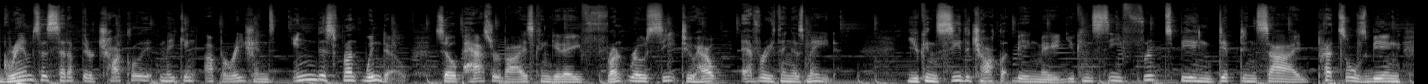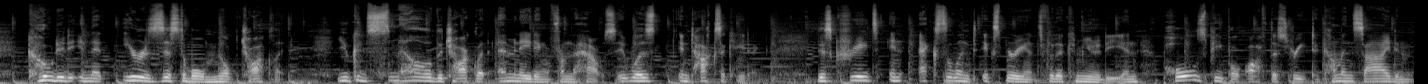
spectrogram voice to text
Graham's has set up their chocolate making operations in this front window so passerbys can get a front row seat to how everything is made. You can see the chocolate being made. You can see fruits being dipped inside, pretzels being coated in that irresistible milk chocolate. You could smell the chocolate emanating from the house. It was intoxicating. This creates an excellent experience for the community and pulls people off the street to come inside and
